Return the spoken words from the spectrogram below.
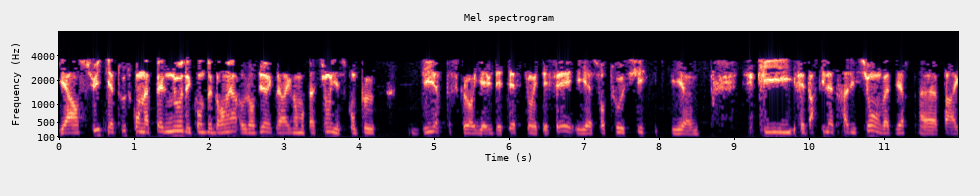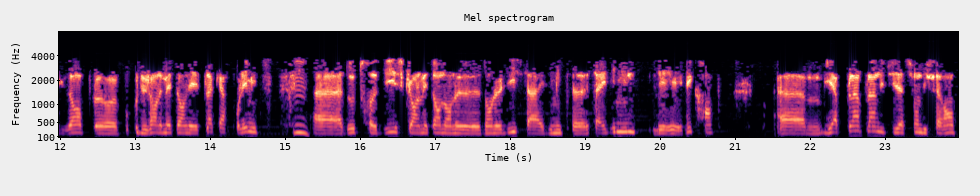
il y a ensuite, il y a tout ce qu'on appelle nous des comptes de grand-mère. Aujourd'hui, avec la réglementation, il y a ce qu'on peut dire parce qu'il y a eu des tests qui ont été faits et il y a surtout aussi qui, qui fait partie de la tradition, on va dire. Euh, par exemple, euh, beaucoup de gens le mettent dans les placards pour les mythes. Hmm. Euh, d'autres disent qu'en le mettant dans le dans le lit, ça élimine ça élimine les, les crampes. Il y a plein plein d'utilisations différentes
